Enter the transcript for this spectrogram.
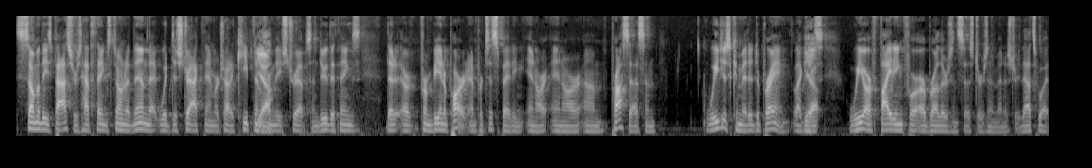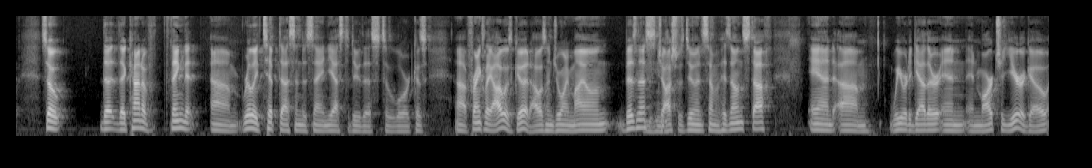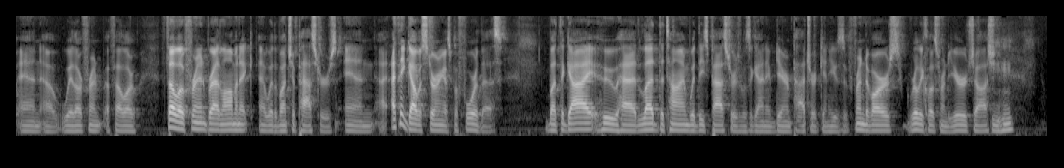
some of these pastors have things thrown at them that would distract them or try to keep them Yeah. from these trips and do the things that are from being a part and participating in our in our um, process. And we just committed to praying. Like Yeah. it's we are fighting for our brothers and sisters in ministry. That's what. So the the kind of thing that um, really tipped us into saying yes to do this to the Lord because. Uh, frankly, I was good. I was enjoying my own business. Josh was doing some of his own stuff, and um, we were together in, in March a year ago, and uh, with our friend, a fellow fellow friend, Brad Lomenick, uh, with a bunch of pastors. And I, I think God was stirring us before this. But the guy who had led the time with these pastors was a guy named Darrin Patrick, and he was a friend of ours, really close friend of yours, Josh.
